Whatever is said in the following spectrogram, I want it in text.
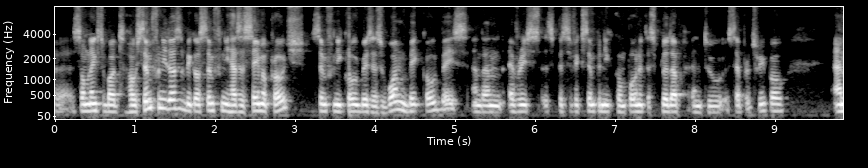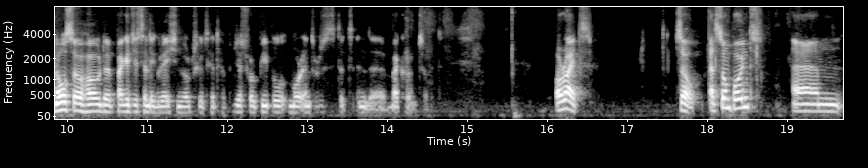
uh, some links about how Symfony does it because Symfony has the same approach. Symfony codebase is one big codebase, and then every specific Symfony component is split up into a separate repo. And also how the Packagist integration works with GitHub, just for people more interested in the background of it. All right. So at some point, um,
